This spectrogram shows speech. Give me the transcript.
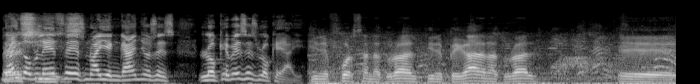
no hay dobleces, no hay engaños, es lo que ves es lo que hay. Tiene fuerza natural, tiene pegada natural. Eh,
